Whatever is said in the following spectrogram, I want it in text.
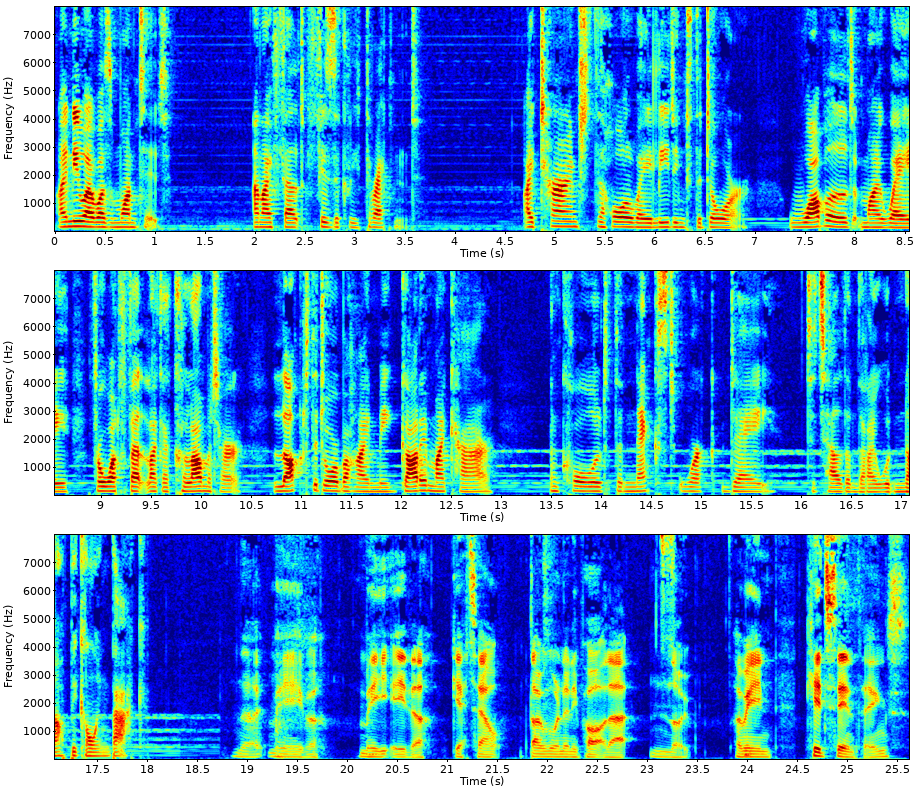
I knew I wasn't wanted, and I felt physically threatened. I turned the hallway leading to the door, wobbled my way for what felt like a kilometre, locked the door behind me, got in my car, and called the next work day to tell them that I would not be going back. No, me either. Me either. Get out. Don't want any part of that. Nope. I mean, kids seeing things,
